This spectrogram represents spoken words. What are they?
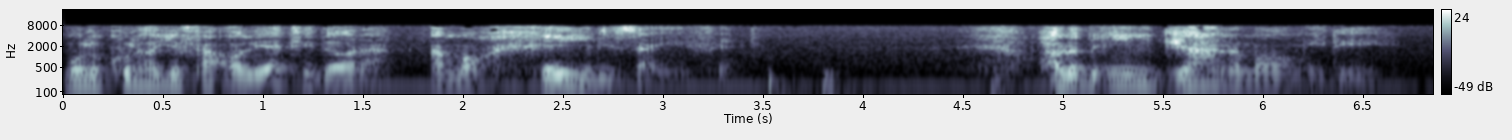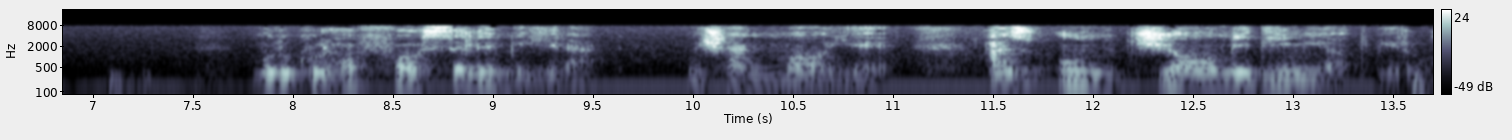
مولکول ها یه فعالیتی دارن اما خیلی ضعیفه. حالا به این گرما میدی مولکول ها فاصله می‌گیرن میشن مایه از اون جامدی میاد بیرون.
